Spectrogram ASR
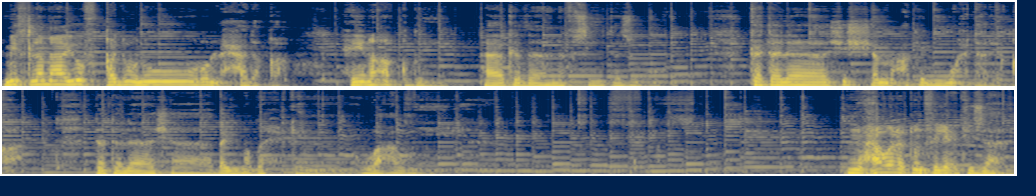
مثلما يفقد نور الحدقة حين أقضي هكذا نفسي تزول. كتلاشي الشمعة المحترقة تتلاشى بين ضحك وعويل. محاولة في الاعتزال.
